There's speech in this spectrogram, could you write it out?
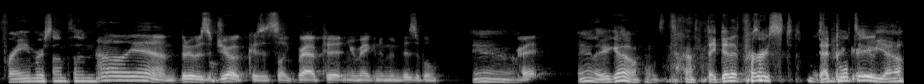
frame or something? Oh yeah, but it was a joke because it's like Brad Pitt and you're making him invisible, Yeah, right? yeah. There you go. they did it first. That's Deadpool too, yo.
